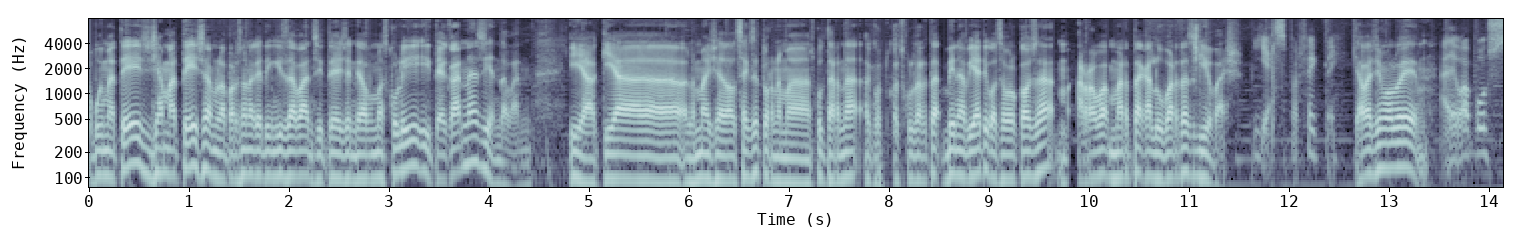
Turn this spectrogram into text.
avui mateix, ja mateix, amb la persona que tinguis davant, si té genital masculí i té ganes, i endavant. I aquí a la màgia del sexe tornem a escoltar-ne a escoltar-te ben aviat i qualsevol cosa, arroba Marta Galobardes, guió baix. Yes, perfecte. Que vagi molt bé. Adéu, apus.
